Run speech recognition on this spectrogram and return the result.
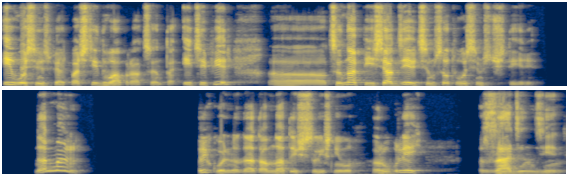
и 85, почти 2 процента. И теперь цена 59 784. Нормально. Прикольно, да, там на тысячу с лишним рублей за один день.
